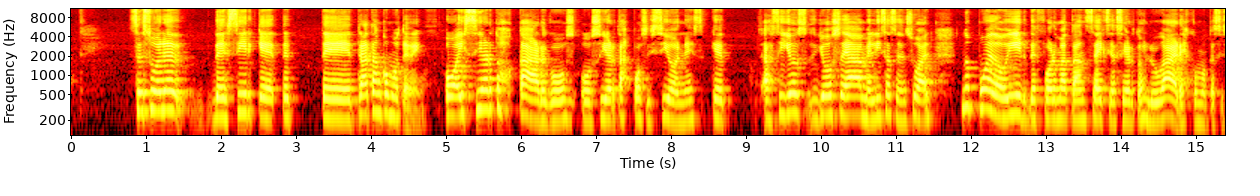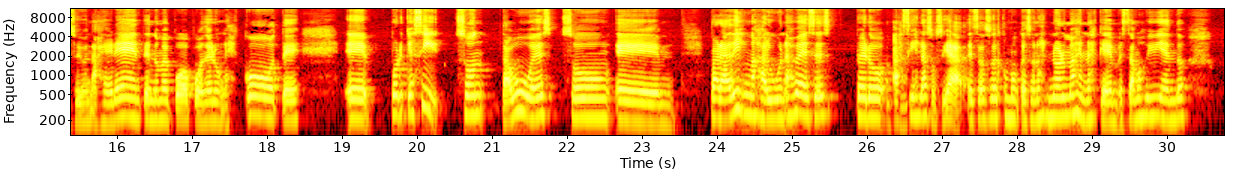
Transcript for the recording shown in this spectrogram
se suele decir que te, te tratan como te ven. O hay ciertos cargos o ciertas posiciones que así yo, yo sea Melissa sensual, no puedo ir de forma tan sexy a ciertos lugares, como que si soy una gerente, no me puedo poner un escote, eh, porque sí, son tabúes, son eh, paradigmas algunas veces, pero así es la sociedad. Esas es como que son las normas en las que estamos viviendo.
